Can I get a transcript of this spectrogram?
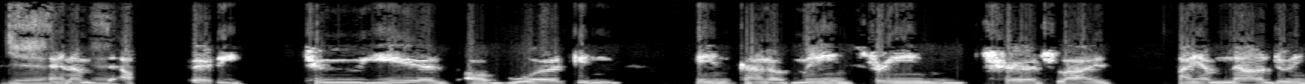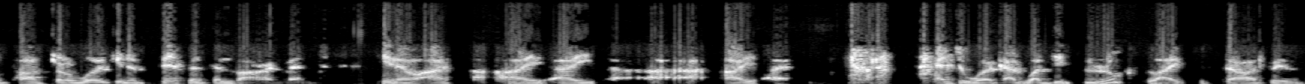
Yeah. and I'm, yeah. I'm 32 years of work in in kind of mainstream church life. I am now doing pastoral work in a business environment. You know, I I I I, I, had to work out what it looks like to start with,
